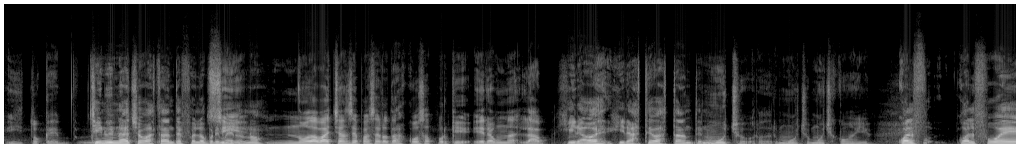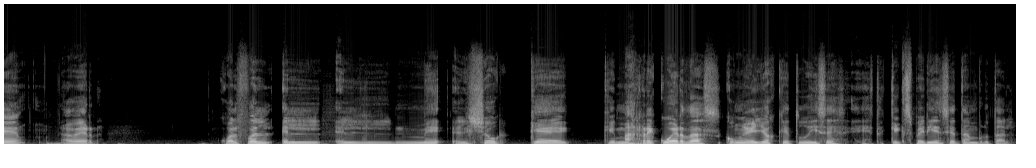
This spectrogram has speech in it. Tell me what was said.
Y toqué. Chino y Nacho bastante fue lo primero, Sí, ¿no? No daba chance para hacer otras cosas porque era una. La, Giraba- giraste bastante, ¿no? Mucho, brother, mucho, mucho con ellos. ¿Cuál, fu- ¿Cuál fue, a ver, cuál fue el, el, el me- el show que, que más recuerdas con ellos que tú dices, "Esta- qué experiencia tan brutal?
